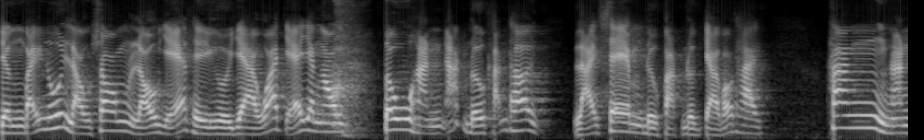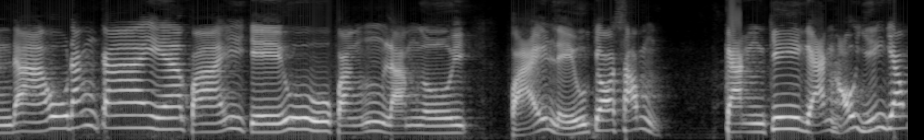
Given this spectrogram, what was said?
Chừng bảy núi lầu son lộ vẻ thì người già quá trẻ văn ngôi. Tu hành ác được hạnh thơi lại xem được phật được chờ báo thai thân hành đạo đắng cay phải chịu phận làm người phải liệu cho xong. Cần chi gạn hỏi diễn giống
